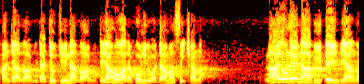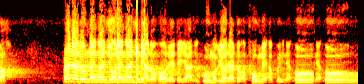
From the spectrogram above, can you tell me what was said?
ဟန်ကြသွားပြီဒါကြုတ်ကျေနပ်သွားပြီတရားဟောရတာဘုန်းကြီးတို့ကဒါမှစိတ်ချမ်းသာနာယုံလေးနာပြီးအိမ်ပြန်သွား ဘယ်နဲ့တော့နိုင်ငံကျော်နိုင်ငံကျော်နေတော့ဟောတဲ့တရားဆိုကိုမပြောတတ်တော့အဖုံးနဲ့အပိတ်နဲ့အိုးနဲ့အိုး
